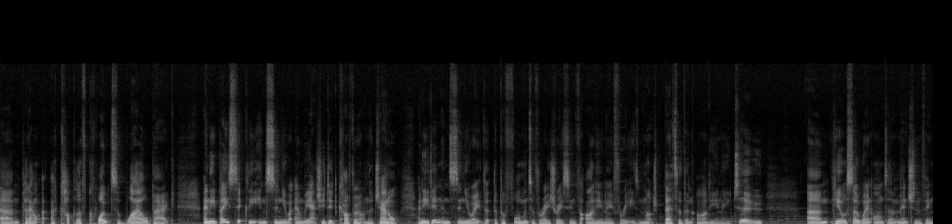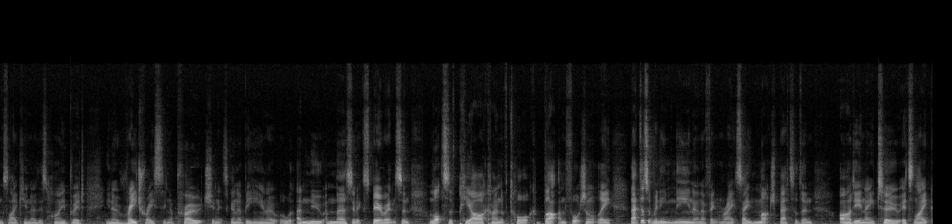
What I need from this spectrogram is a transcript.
um, put out a couple of quotes a while back, and he basically insinuated, and we actually did cover it on the channel, and he didn't insinuate that the performance of ray tracing for RDNA 3 is much better than RDNA 2. Um, he also went on to mention things like, you know, this hybrid, you know, ray tracing approach, and it's going to be, you know, a new immersive experience and lots of PR kind of talk. But unfortunately, that doesn't really mean anything, right? Saying much better than RDNA 2, it's like,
